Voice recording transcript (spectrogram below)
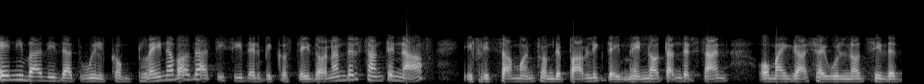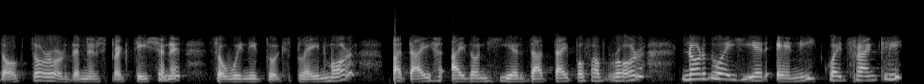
Anybody that will complain about that is either because they don't understand enough. If it's someone from the public, they may not understand, oh my gosh, I will not see the doctor or the nurse practitioner, so we need to explain more. But I, I don't hear that type of uproar, nor do I hear any, quite frankly.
